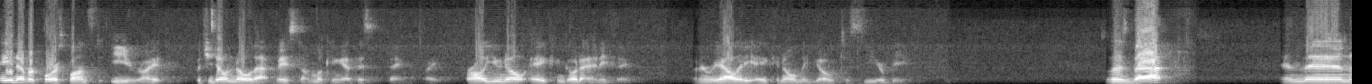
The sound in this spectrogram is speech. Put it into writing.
A never corresponds to E, right? But you don't know that based on looking at this thing, right? For all you know, A can go to anything. But in reality, A can only go to C or B. So there's that. And then.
